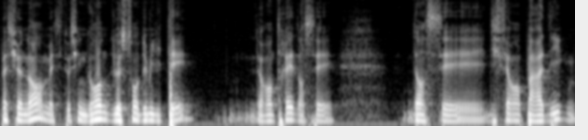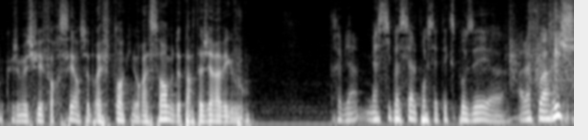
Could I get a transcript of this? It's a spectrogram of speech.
passionnant, mais c'est aussi une grande leçon d'humilité de rentrer dans ces, dans ces différents paradigmes que je me suis efforcé en ce bref temps qui nous rassemble de partager avec vous. Très bien. Merci Pascal pour cet exposé euh, à la fois riche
